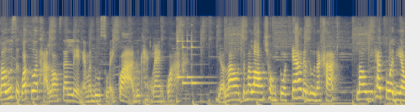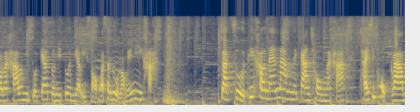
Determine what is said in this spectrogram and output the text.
เรารู้สึกว่าตัวฐานรองสแตนเลสเนี่ยมันดูสวยกว่า ดูแข็งแรงกว่า เดี๋ยวเราจะมาลองชงตัวแก้วกันดูนะคะเรามีแค่ตัวเดียวนะคะ เรามีตัวแก้วตัวนี้ตัวเดียวอีก 2 วัสดุเราไม่มีค่ะ จากสูตรที่เขาแนะนำในการชงนะคะ ใช้ 16 กรัม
